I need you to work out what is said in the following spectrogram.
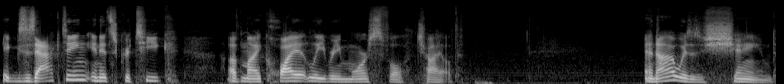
exacting in its critique of my quietly remorseful child. And I was ashamed.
